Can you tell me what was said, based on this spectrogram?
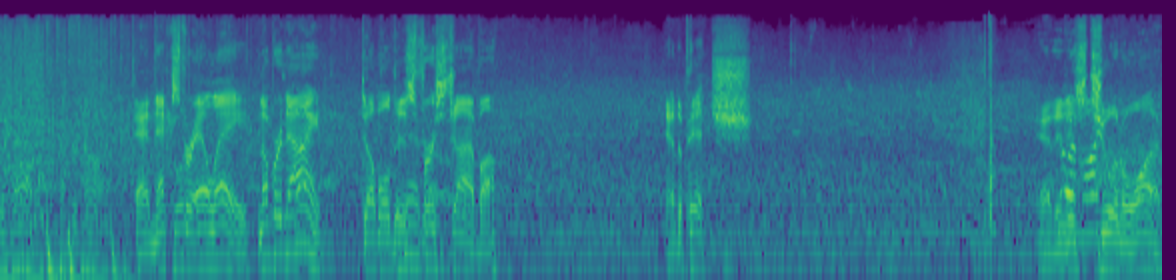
The batter, number nine. And next for LA, number nine. Doubled his first time up. And a pitch. And it is two and one.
